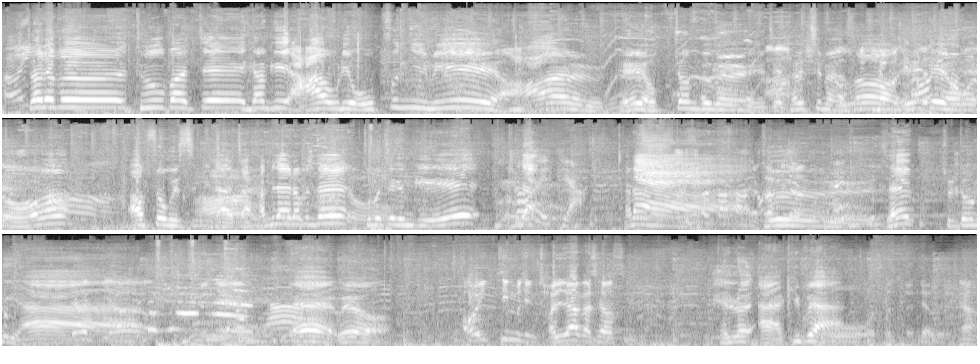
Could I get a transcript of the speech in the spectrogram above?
저희 자, 여러분 두 번째 경기 아 우리 오프님이 아유 대역전극을 이제 펼치면서 1대 0으로 앞서고 있습니다. 자 갑니다 여러분들 두 번째 경기 갑니다. 돼지야 하나 둘셋 출동이야. 야, 우리님. 네 왜요? 저희 팀은 지금 전략을 세웠습니다. 헬로 아 기부야. 어떤 전략을? 야?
